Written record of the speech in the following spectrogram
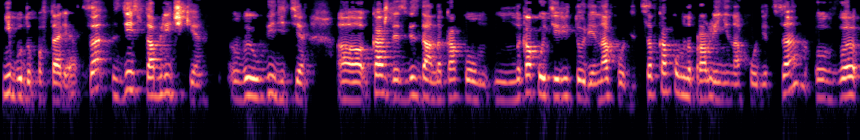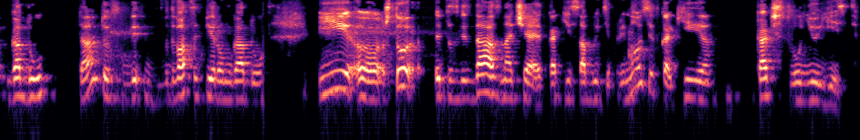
Не буду повторяться. Здесь в табличке вы увидите, э, каждая звезда на, каком, на какой территории находится, в каком направлении находится в году, да, то есть в 21 году. И э, что эта звезда означает, какие события приносит, какие качества у нее есть.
